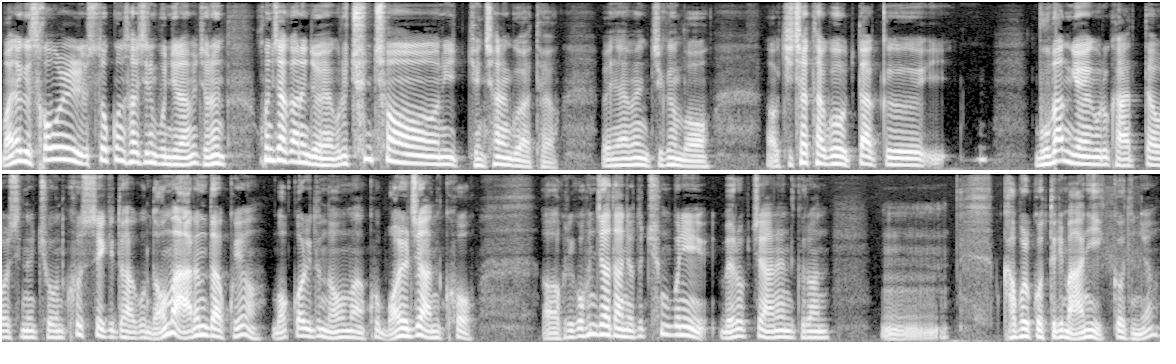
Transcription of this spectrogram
만약에 서울 수도권 사시는 분이라면 저는 혼자 가는 여행으로 춘천이 괜찮은 것 같아요. 왜냐하면 지금 뭐 어, 기차 타고 딱 그 무박 여행으로 갔다 올 수 있는 좋은 코스이기도 하고 너무 아름답고요. 먹거리도 너무 많고 멀지 않고 어 그리고 혼자 다녀도 충분히 외롭지 않은 그런 음 가볼 곳들이 많이 있거든요.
